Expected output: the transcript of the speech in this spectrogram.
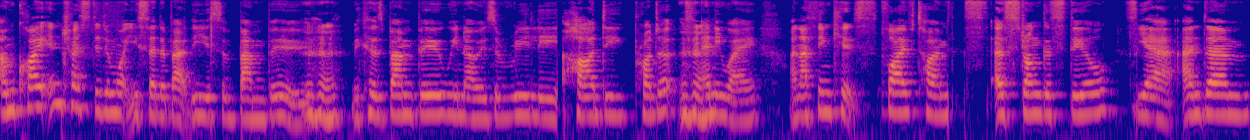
I'm quite interested in what you said about the use of bamboo Mm-hmm. because bamboo we know is a really hardy product Mm-hmm. anyway, and I think it's five times as strong as steel. Yeah, and um,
